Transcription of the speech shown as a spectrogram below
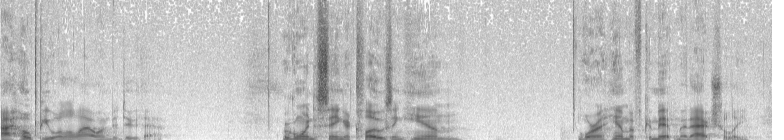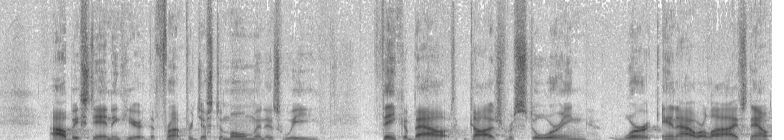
I hope you will allow him to do that. We're going to sing a closing hymn, or a hymn of commitment, actually. I'll be standing here at the front for just a moment as we think about God's restoring work in our lives. Now,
